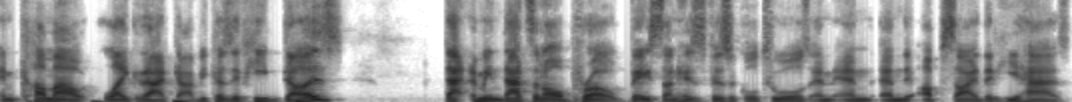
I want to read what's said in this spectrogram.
and come out like that guy because if he does, that I mean that's an all pro based on his physical tools and and and the upside that he has.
